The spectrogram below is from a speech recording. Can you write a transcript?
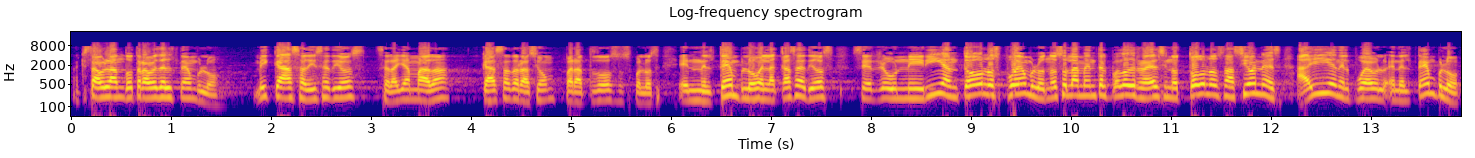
Aquí está hablando otra vez del templo. Mi casa, dice Dios, será llamada casa de oración para todos los pueblos. En el templo, en la casa de Dios, se reunirían todos los pueblos, no solamente el pueblo de Israel, sino todas las naciones, ahí en el pueblo, en el templo.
